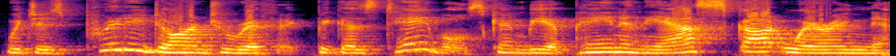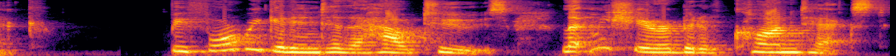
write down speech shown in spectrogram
which is pretty darn terrific because tables can be a pain in the ascot wearing neck. Before we get into the how-tos, let me share a bit of context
